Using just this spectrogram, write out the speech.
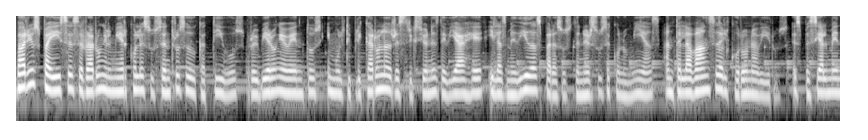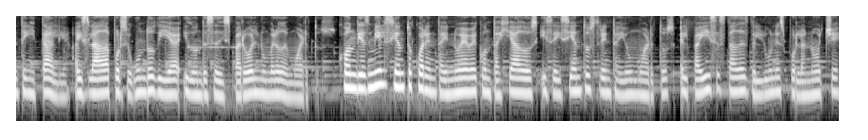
Varios países cerraron el miércoles sus centros educativos, prohibieron eventos y multiplicaron las restricciones de viaje y las medidas para sostener sus economías ante el avance del coronavirus, especialmente en Italia, aislada por segundo día y donde se disparó el número de muertos. Con 10.149 contagiados y 631 muertos, el país está desde el lunes por la noche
